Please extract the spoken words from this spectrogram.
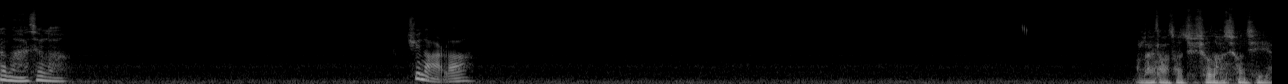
干嘛去了？去哪儿了？本来打算去修趟相机，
